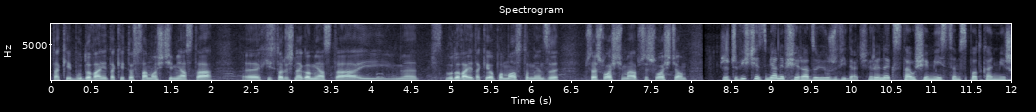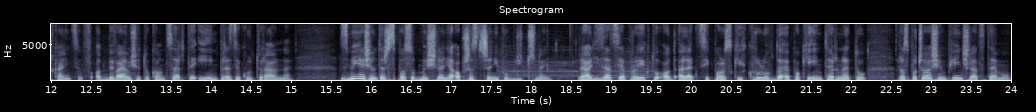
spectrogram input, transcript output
takie budowanie takiej tożsamości miasta, e, historycznego miasta i zbudowanie takiego pomostu między przeszłością a przyszłością. Rzeczywiście zmiany w Sieradzu już widać. Rynek stał się miejscem spotkań mieszkańców. Odbywają się tu koncerty i imprezy kulturalne. Zmienia się też sposób myślenia o przestrzeni publicznej. Realizacja projektu od elekcji polskich królów do epoki internetu rozpoczęła się 5 lat temu.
